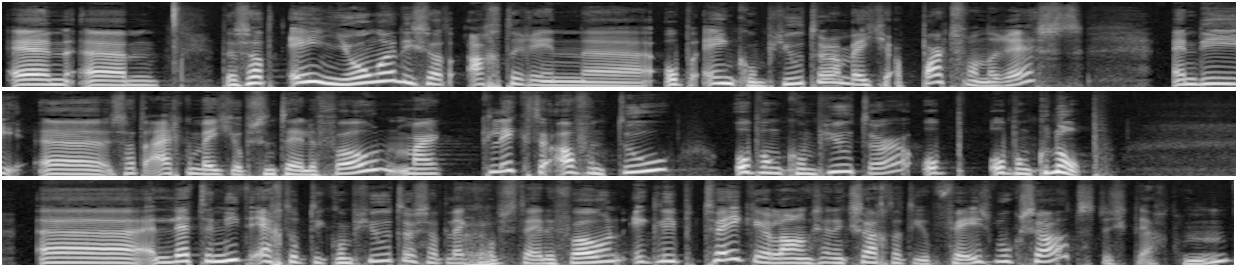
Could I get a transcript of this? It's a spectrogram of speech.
En ehm, er zat één jongen die zat achterin eh, op één computer, een beetje apart van de rest. En die eh, zat eigenlijk een beetje op zijn telefoon, maar klikte af en toe op een computer op, op een knop. Eh, lette niet echt op die computer, zat lekker op zijn telefoon. Ik liep twee keer langs en ik zag dat hij op Facebook zat. Dus ik dacht, hmm.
